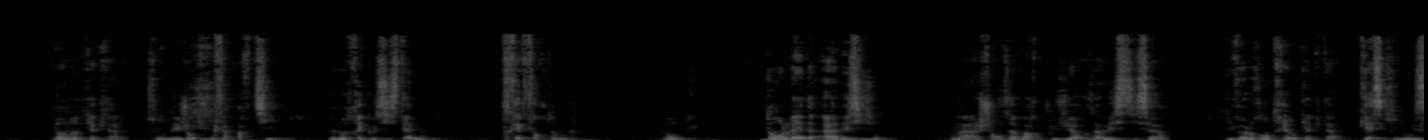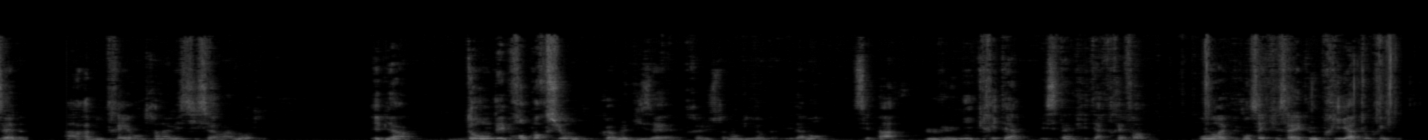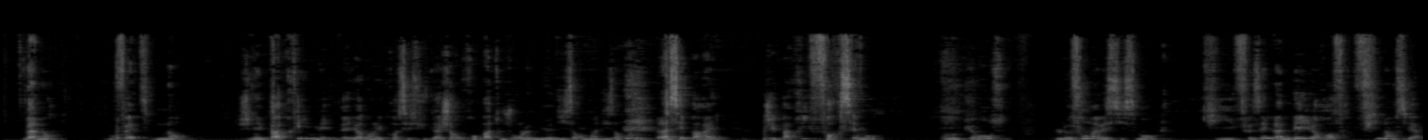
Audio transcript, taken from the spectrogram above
dans notre capital sont des gens qui vont faire partie de notre écosystème très fortement. Donc, dans l'aide à la décision, on a la chance d'avoir plusieurs investisseurs qui veulent rentrer au capital. Qu'est-ce qui nous aide à arbitrer entre un investisseur et un autre? Eh bien, dans des proportions, comme le disait très justement Guillaume, évidemment, c'est pas l'unique critère, et c'est un critère très fort. On aurait pu penser que ça va être le prix à tout prix. Ben non. En fait, non je n'ai pas pris, mais d'ailleurs dans les processus d'achat, on prend pas toujours le mieux disant, le moins disant. Là, c'est pareil. J'ai pas pris forcément, en l'occurrence, le fonds d'investissement qui faisait la meilleure offre financière.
